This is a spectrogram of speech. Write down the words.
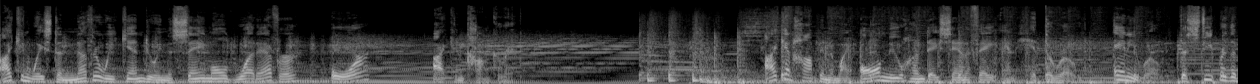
I can waste another weekend doing the same old whatever, or I can conquer it. I can hop into my all new Hyundai Santa Fe and hit the road. Any road. The steeper the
